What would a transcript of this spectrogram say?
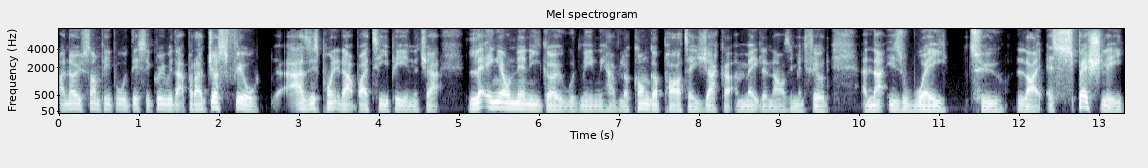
I know some people would disagree with that, but I just feel, as is pointed out by TP in the chat, letting Elneny go would mean we have Lokonga, Partey, Xhaka, and Maitland Niles in midfield. And that is way too light, especially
